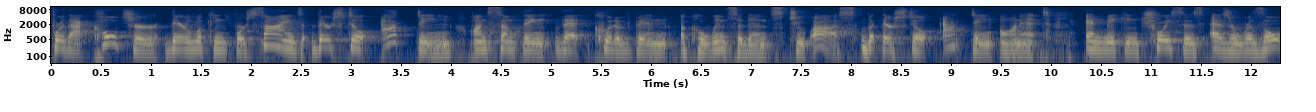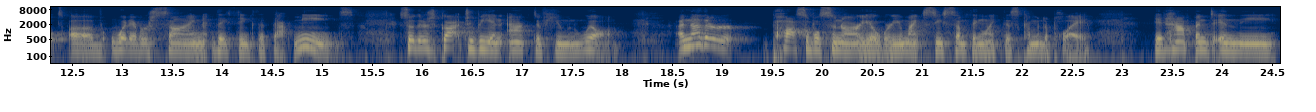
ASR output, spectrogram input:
for that culture, they're looking for signs. They're still acting on something that could have been a coincidence to us, but they're still acting on it and making choices as a result of whatever sign they think that that means. So there's got to be an act of human will. Another possible scenario where you might see something like this come into play. It happened in the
